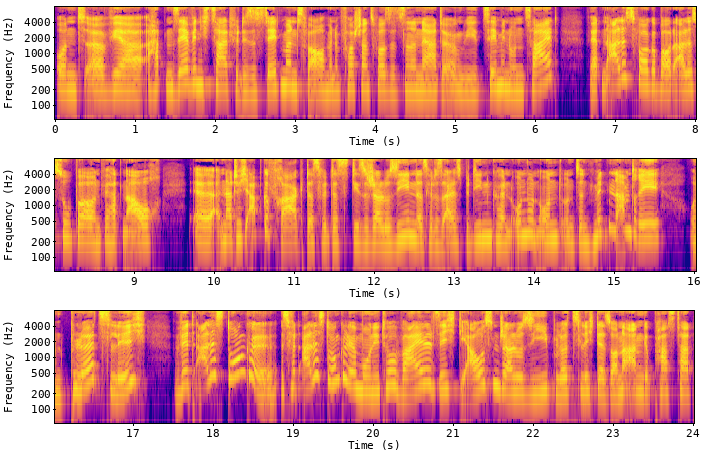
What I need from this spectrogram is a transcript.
Und äh, wir hatten sehr wenig Zeit für dieses Statement. Es war auch mit dem Vorstandsvorsitzenden, der hatte irgendwie zehn Minuten Zeit. Wir hatten alles vorgebaut, alles super und wir hatten auch äh, natürlich abgefragt, dass wir das, diese Jalousien, dass wir das alles bedienen können und und und und sind mitten am Dreh und plötzlich wird alles dunkel. Es wird alles dunkel im Monitor, weil sich die Außenjalousie plötzlich der Sonne angepasst hat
